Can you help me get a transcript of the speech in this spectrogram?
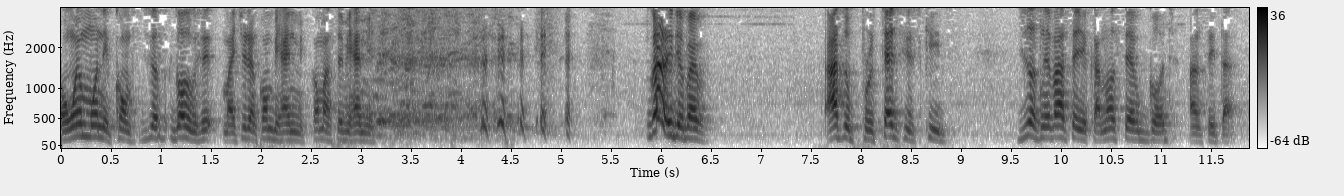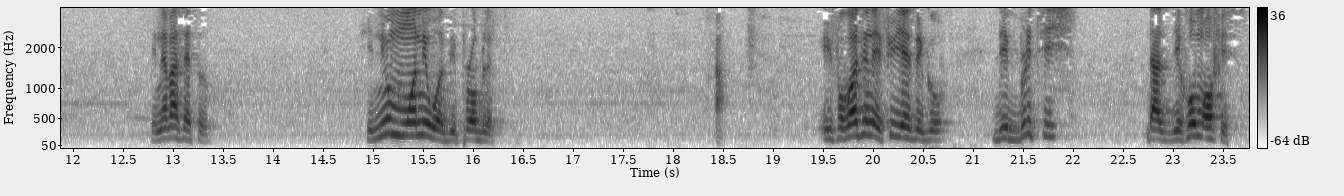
But when money comes, Jesus, God will say, my children, come behind me. Come and stay behind me. go and read your Bible. I had to protect his kids. Jesus never said you cannot serve God and Satan. He never said so. He knew money was the problem. Ah. You've forgotten a few years ago, the British that's the Home Office,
